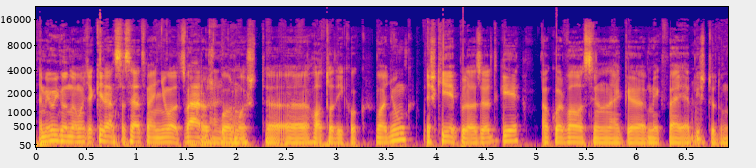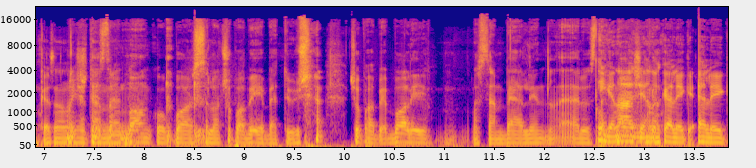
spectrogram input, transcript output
mi úgy gondolom, hogy a 978 városból most hatodikok vagyunk, és kiépül az 5G, akkor valószínűleg még feljebb is tudunk ezen a listán menni. bankok, Barcelona, csupa B betűs, csupa B, Bali, aztán Berlin, Berlin előztek. Igen, meg Ázsiának elég, elég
